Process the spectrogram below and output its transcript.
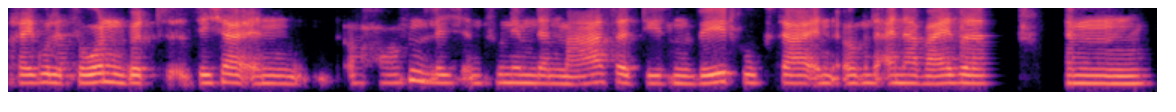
Regulation wird sicher in hoffentlich in zunehmendem Maße diesen Wildwuchs da in irgendeiner Weise ähm,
